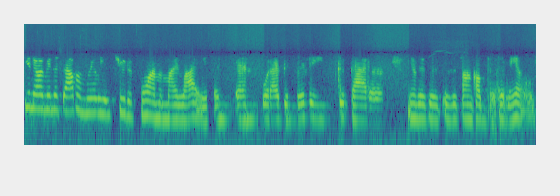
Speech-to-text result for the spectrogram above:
You know, I mean, this album really is true to form in my life and, and what I've been living, good, bad, or, you know, there's a, there's a song called The Nails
